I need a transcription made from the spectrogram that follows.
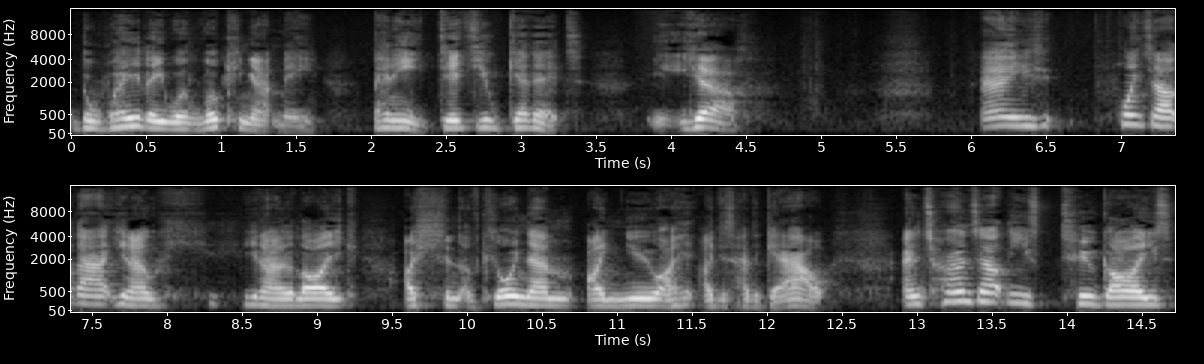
The way they were looking at me. Benny, did you get it? Yeah. And he points out that, you know, you know, like, I shouldn't have joined them. I knew I, I just had to get out. And turns out these two guys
